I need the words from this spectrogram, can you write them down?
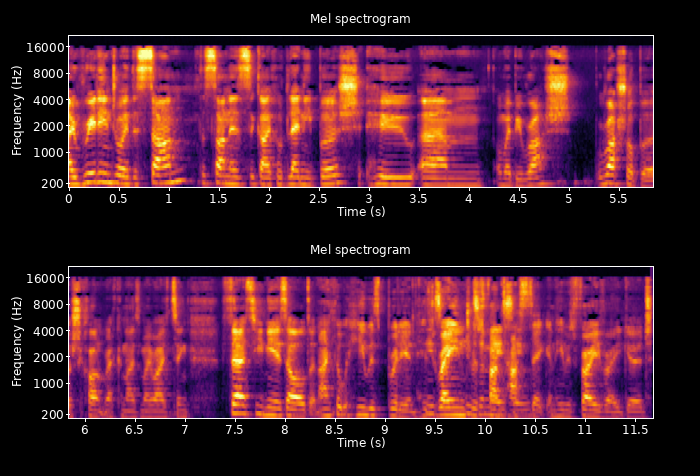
I really enjoyed the son. The son is a guy called Lenny Bush, who, um, or maybe Rush, Rush or Bush, can't recognise my writing. Thirteen years old, and I thought he was brilliant. His He's- range he's was amazing. fantastic, and he was very, very good.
